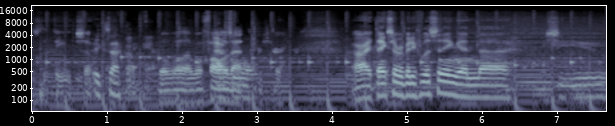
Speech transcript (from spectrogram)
is the theme. So exactly. We'll we'll, uh, we'll follow Absolutely. that for sure. All right. Thanks everybody for listening, and uh, we'll see you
